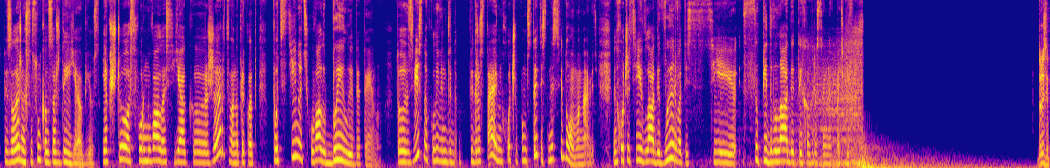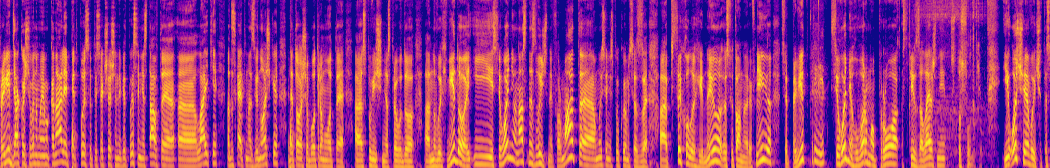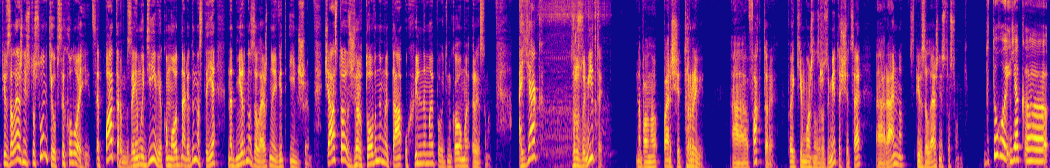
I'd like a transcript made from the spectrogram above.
співзалежних стосунках завжди є аб'юз. Якщо сформувалась як е, жертва, наприклад, постійно цькували, били дитину. То звісно, коли він підростає, він хоче помститись несвідомо навіть. Він хоче цієї влади вирватися з цієї з під влади тих агресивних батьків. Друзі, привіт! Дякую, що ви на моєму каналі. Підписуйтесь, якщо ще не підписані, ставте е, лайки, натискайте на дзвіночки для того, щоб отримувати е, сповіщення з приводу е, нових відео. І сьогодні у нас незвичний формат. Е, Ми сьогодні спілкуємося з е, психологинею Світланою Рефнією. Світ, привіт. Привіт. Сьогодні говоримо про співзалежні стосунки. І ось що я вичитав. Співзалежні стосунки у психології це паттерн взаємодії, в якому одна людина стає надмірно залежною від іншої, часто з жертовними та ухильними поведінковими рисами. А як зрозуміти, напевно, перші три а, фактори, по яким можна зрозуміти, що це а, реально співзалежні стосунки? До того, як е,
